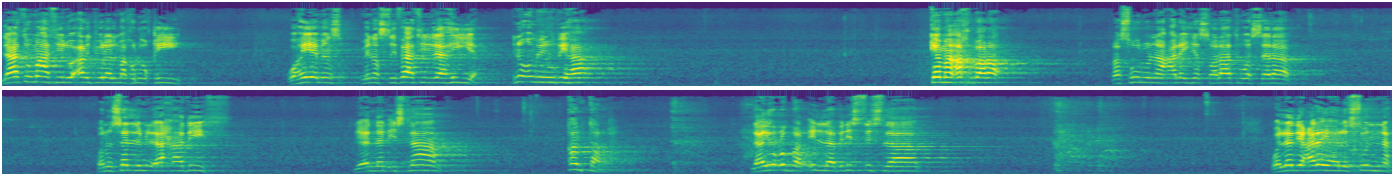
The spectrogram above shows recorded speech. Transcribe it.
لا تماثل أرجل المخلوقين وهي من من الصفات الإلهية. نؤمن بها. كما أخبر رسولنا عليه الصلاة والسلام. ونسلم الأحاديث. لأن الإسلام قنطرة. لا يعبر إلا بالاستسلام. والذي عليها السنة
